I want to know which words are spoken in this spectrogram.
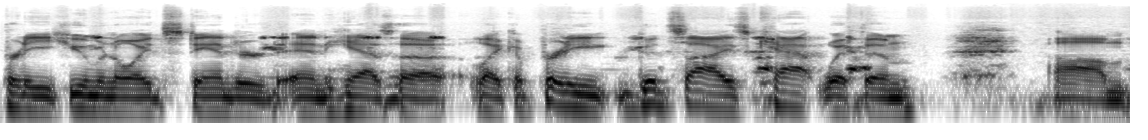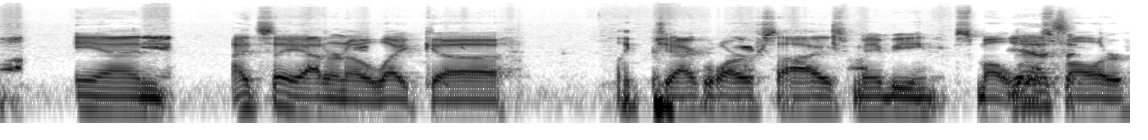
pretty humanoid standard, and he has a like a pretty good sized cat with him. Um, and I'd say I don't know, like uh, like jaguar size, maybe small, Yeah, little it's a- smaller.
